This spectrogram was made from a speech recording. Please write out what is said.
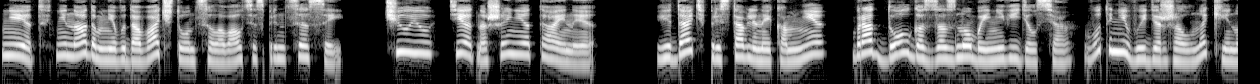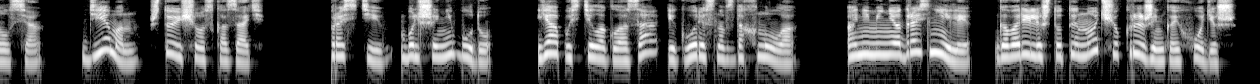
Нет, не надо мне выдавать, что он целовался с принцессой. Чую, те отношения тайные. Видать, приставленный ко мне, брат долго с зазнобой не виделся, вот и не выдержал, накинулся. Демон, что еще сказать? Прости, больше не буду. Я опустила глаза и горестно вздохнула. Они меня дразнили, говорили, что ты ночью к рыженькой ходишь.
